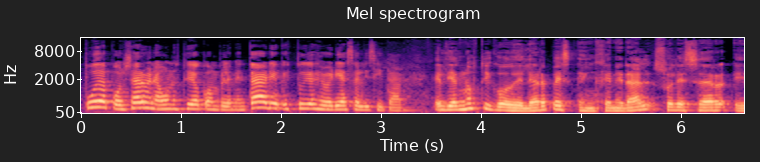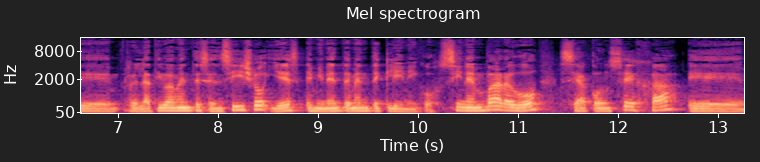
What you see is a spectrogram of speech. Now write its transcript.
¿Puedo apoyarme en algún estudio complementario? ¿Qué estudios debería solicitar? El diagnóstico del herpes en general suele ser eh, relativamente sencillo y es eminentemente clínico. Sin embargo, se aconseja eh,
